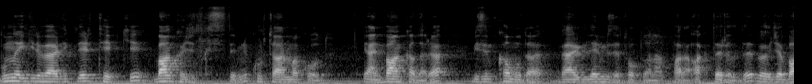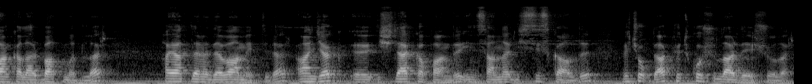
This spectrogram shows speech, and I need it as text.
bununla ilgili verdikleri tepki bankacılık sistemini kurtarmak oldu. Yani bankalara bizim kamuda vergilerimizle toplanan para aktarıldı. Böylece bankalar batmadılar. Hayatlarına devam ettiler. Ancak e, işler kapandı, insanlar işsiz kaldı ve çok daha kötü koşullarda yaşıyorlar.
